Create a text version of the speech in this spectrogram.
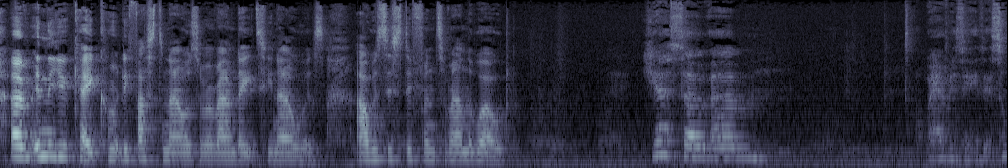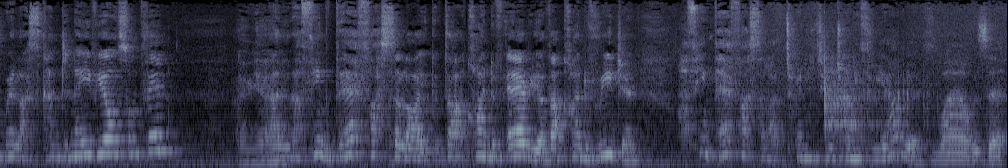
um, in the UK, currently fasting hours are around 18 hours. How is this different around the world? Yeah, so um, where is it? Is it somewhere like Scandinavia or something? Oh yeah. And I think their fasts are like that kind of area, that kind of region. I think their fasts are like 22, 23 hours. Wow, is it?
